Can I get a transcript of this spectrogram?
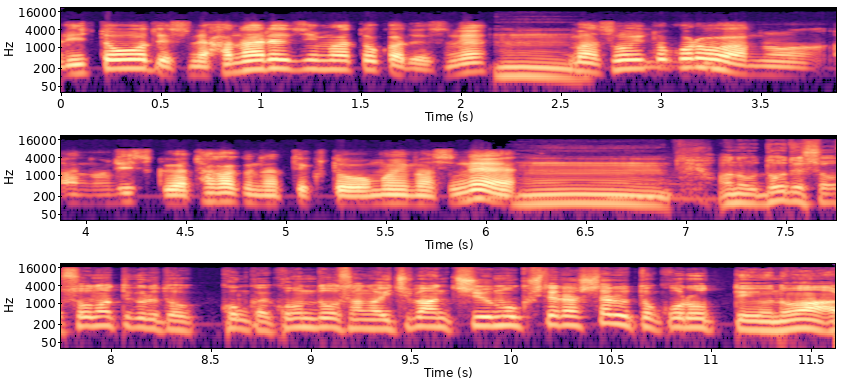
離島ですね、離れ島とかですね、うん。まあ、そういうところはあのあのリスクが高くなっていくと思いますね。うん。あのどうでしょう？そうなってくると今回近藤さんが一番注目してらっしゃるところっていうのは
